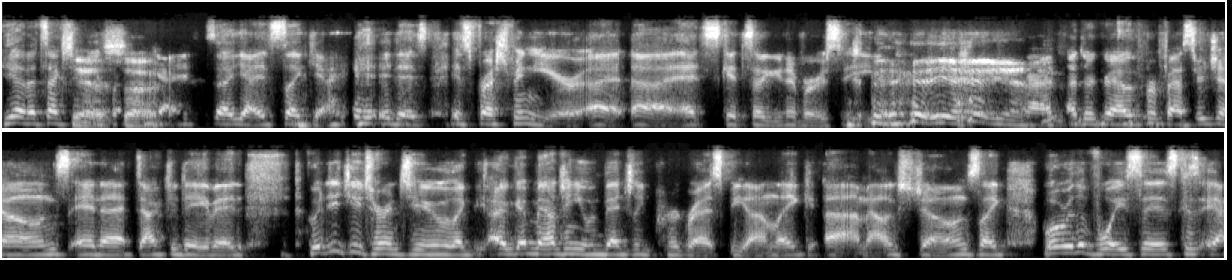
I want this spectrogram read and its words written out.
Yeah, that's actually yeah. Really so yeah, it's uh, yeah, it's like yeah, it is. It's freshman year at uh, at Schizo University. yeah, yeah. Undergrad with Professor Jones and uh, Dr. David. Who did you turn to? Like, I imagine you eventually progressed beyond like um, Alex Jones. Like, what were the voices? Because uh,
